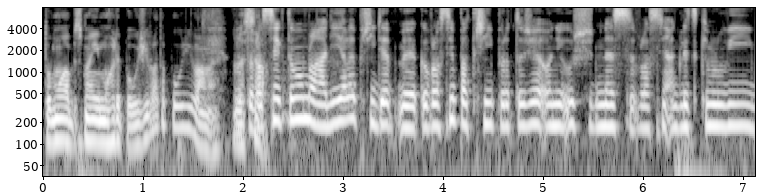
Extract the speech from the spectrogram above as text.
tomu, aby jsme ji mohli používat a používáme. No to vlastně k tomu mládí ale přijde, jako vlastně patří, protože oni už dnes vlastně anglicky mluví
